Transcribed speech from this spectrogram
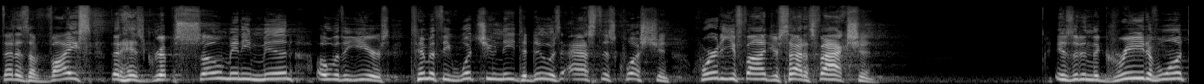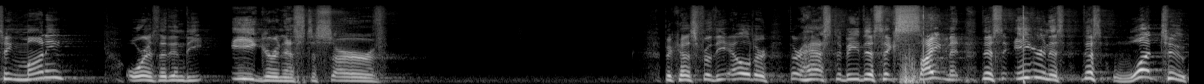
That is a vice that has gripped so many men over the years. Timothy, what you need to do is ask this question Where do you find your satisfaction? Is it in the greed of wanting money, or is it in the eagerness to serve. Because for the elder, there has to be this excitement, this eagerness, this want to.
